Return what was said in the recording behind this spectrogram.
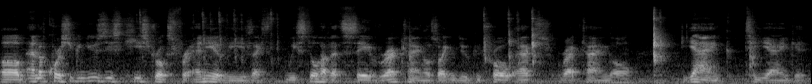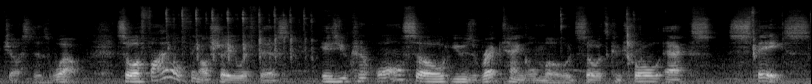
Um, and of course, you can use these keystrokes for any of these. I, we still have that saved rectangle, so I can do Control X rectangle, yank to yank it just as well. So a final thing I'll show you with this is you can also use rectangle mode, so it's Control X space.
